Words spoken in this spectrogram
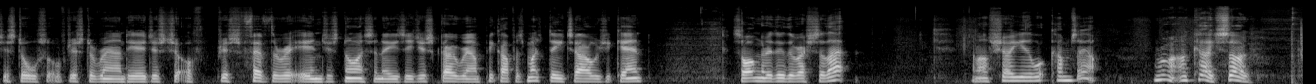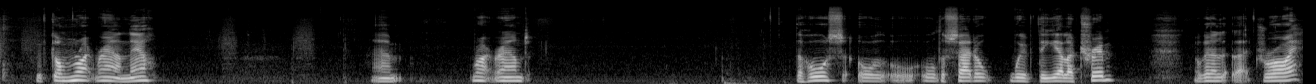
just all sort of just around here just sort of just feather it in just nice and easy just go around pick up as much detail as you can. So I'm going to do the rest of that and I'll show you what comes out. Right okay so we've gone right round now. Um, right round the horse or, or, or the saddle with the yellow trim. We're going to let that dry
